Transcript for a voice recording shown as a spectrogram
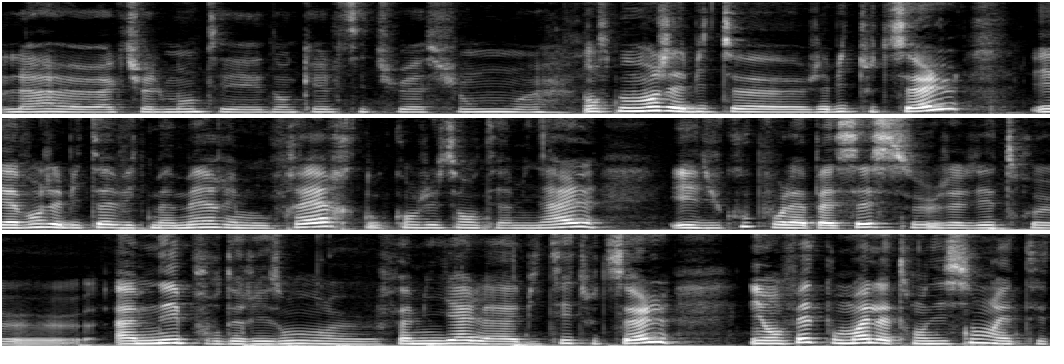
Là, actuellement, tu es dans quelle situation En ce moment, j'habite j'habite toute seule. Et avant, j'habitais avec ma mère et mon frère, donc quand j'étais en terminale. Et du coup, pour la passesse, j'allais être euh, amenée pour des raisons euh, familiales à habiter toute seule. Et en fait, pour moi, la transition a été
